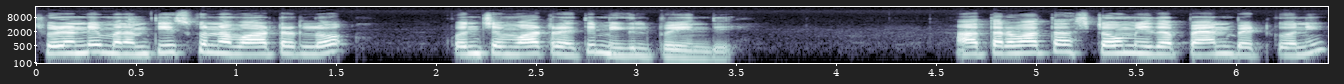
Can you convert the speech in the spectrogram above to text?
చూడండి మనం తీసుకున్న వాటర్లో కొంచెం వాటర్ అయితే మిగిలిపోయింది. ఆ తర్వాత స్టవ్ మీద ప్యాన్ పెట్టుకొని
